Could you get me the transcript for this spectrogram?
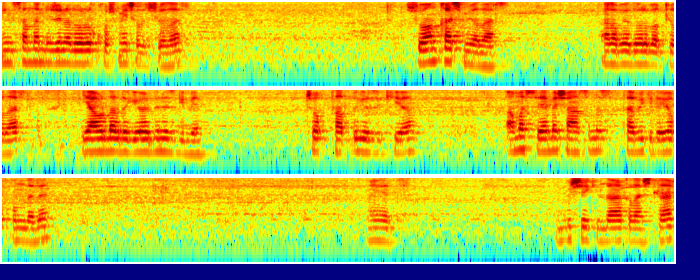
insanların üzerine doğru koşmaya çalışıyorlar. Şu an kaçmıyorlar. Arabaya doğru bakıyorlar. Yavruları da gördüğünüz gibi çok tatlı gözüküyor. Ama sevme şansımız tabii ki de yok bunları. Evet. Bu şekilde arkadaşlar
